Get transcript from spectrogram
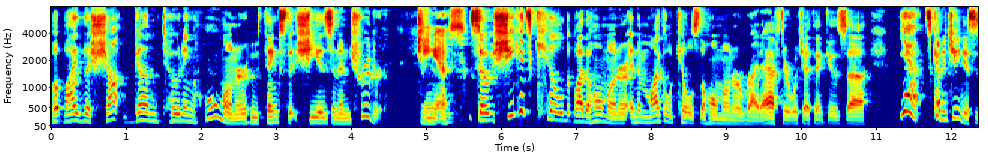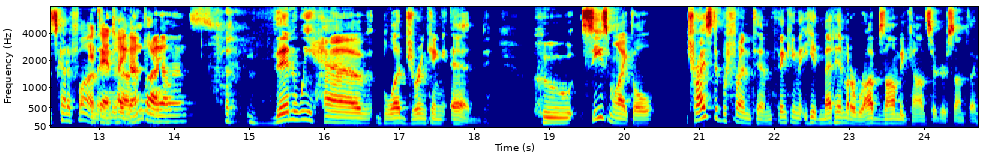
but by the shotgun-toting homeowner who thinks that she is an intruder. Genius. So she gets killed by the homeowner, and then Michael kills the homeowner right after, which I think is, uh, yeah, it's kind of genius. It's kind of fun. It's uh, anti-gun violence. Then we have blood drinking Ed, who sees Michael, tries to befriend him, thinking that he had met him at a Rob Zombie concert or something.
